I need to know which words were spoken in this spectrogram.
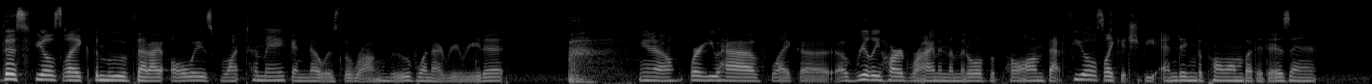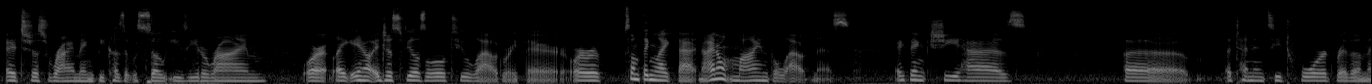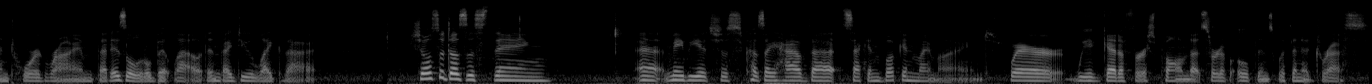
this feels like the move that i always want to make and know is the wrong move when i reread it you know where you have like a, a really hard rhyme in the middle of the poem that feels like it should be ending the poem but it isn't it's just rhyming because it was so easy to rhyme or like you know it just feels a little too loud right there or something like that. And i don't mind the loudness. I think she has a, a tendency toward rhythm and toward rhyme that is a little bit loud and i do like that. She also does this thing uh, maybe it's just because I have that second book in my mind where we get a first poem that sort of opens with an address.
